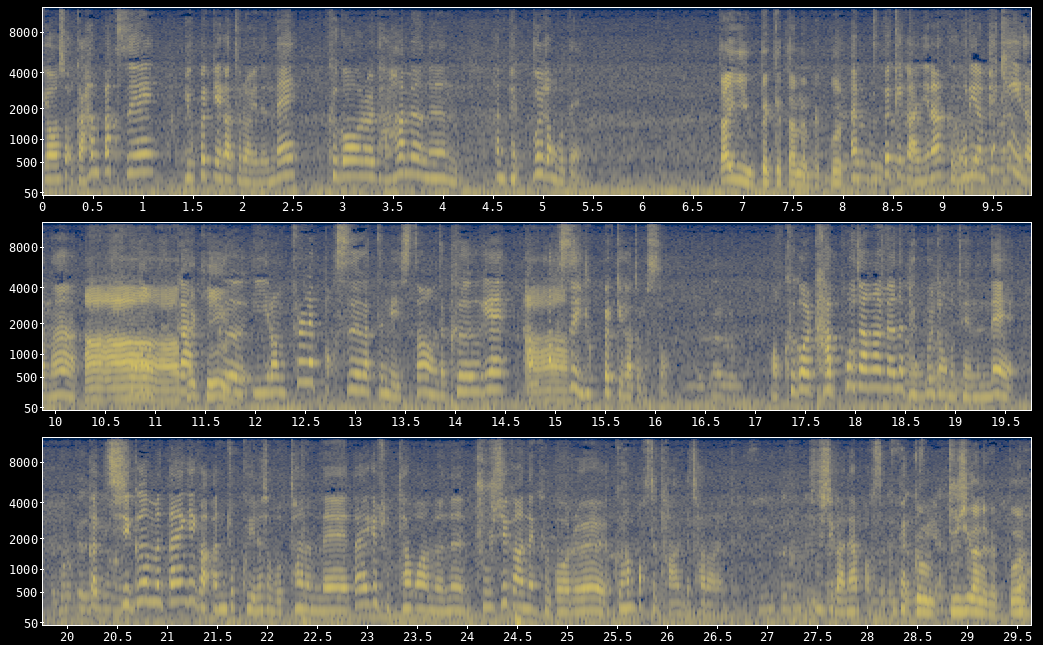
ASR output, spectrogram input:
여섯 그러니까 한 박스에 600개가 들어 있는데 그거를 다 하면은 한 100불 정도 돼. 딸기 600개 따면 100불? 아니 600개가 아니라 그 우리는 패킹이잖아. 아, 아, 아, 그러니까 패킹. 그 이런 플랫 박스 같은 게 있어. 근데 그게 한 아. 박스에 600개가 들었어. 어, 그걸 다 포장하면은 100불 정도 되는데 그러니까 지금은 딸기가 안 좋고 이래서 못 하는데 딸기 좋다고 하면은 2시간에 그거를 그 한 박스 다 한대 잘하는 애들. 2시간에 한 박스 그 100불. 그럼 2시간에 100불? 어.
